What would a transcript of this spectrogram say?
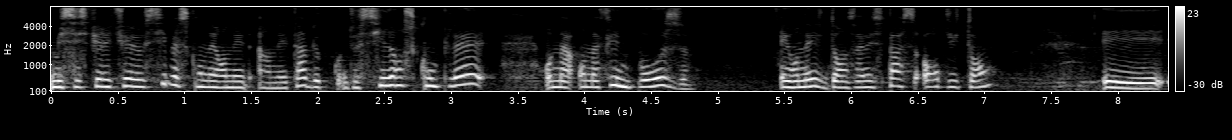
Mais c'est spirituel aussi parce qu'on est en, en état de, de silence complet. On a, on a fait une pause et on est dans un espace hors du temps et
